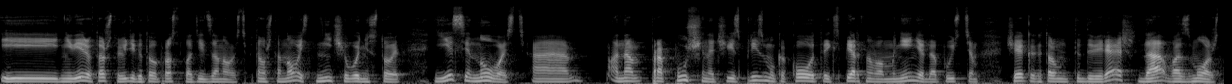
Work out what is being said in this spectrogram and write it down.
и не верю в то, что люди готовы просто платить за новости, потому что новость ничего не стоит. Если новость а, она пропущена через призму какого-то экспертного мнения, допустим, человека, которому ты доверяешь, да, возможно.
